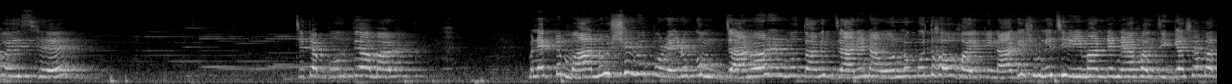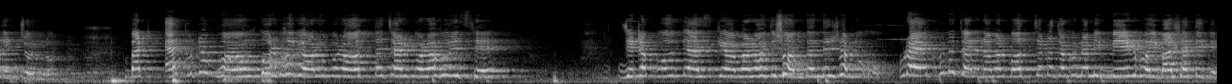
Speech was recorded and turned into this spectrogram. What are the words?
হয়েছে, যেটা বলতে আমার মানে একটা মানুষের উপর, এরকম জানোয়ারের মতো আমি জানি না, অন্য কোথাও হয় কিনা। আগে শুনেছি রিমান্ডে নেওয়া হয় জিজ্ঞাসাবাদের জন্য। বাট এতটা ভয়ঙ্করভাবে ওর উপরে অত্যাচার করা হয়েছে, যেটা বলতে আজকে আমার হয়তো সন্তানদের সামনে ওরা এখনও আমি বের হই বাসা থেকে।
